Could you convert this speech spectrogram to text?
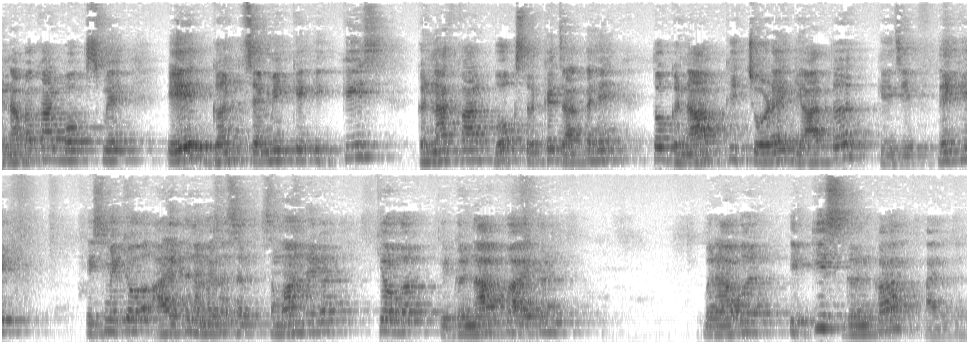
घनाभाकार बॉक्स में एक घन सेमी के 21 घनाकार बॉक्स रखे जाते हैं तो घनाभ की चौड़ाई ज्ञात कीजिए। देखिए, इसमें क्या होगा? आयतन हमेशा समान रहेगा। क्या होगा कि घनाभ का आयतन बराबर 21 घन का आयतन।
